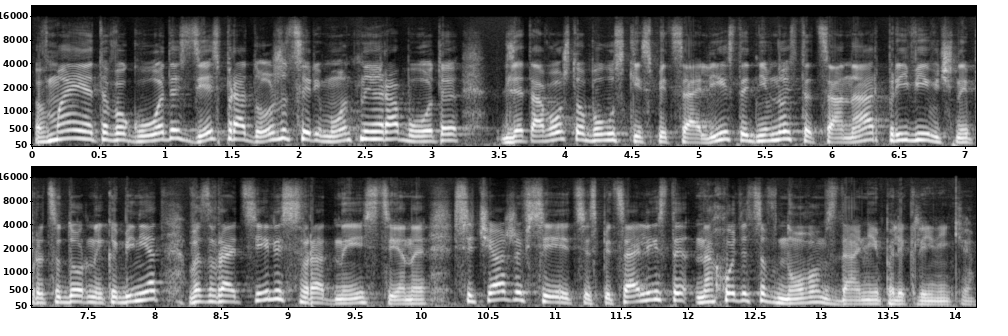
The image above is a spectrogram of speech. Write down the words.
В мае этого года здесь продолжатся ремонтные работы для того, чтобы узкие специалисты, дневной стационар, прививочный и процедурный кабинет возвратились в родные стены. Сейчас же все эти специалисты находятся в новом здании поликлиники.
